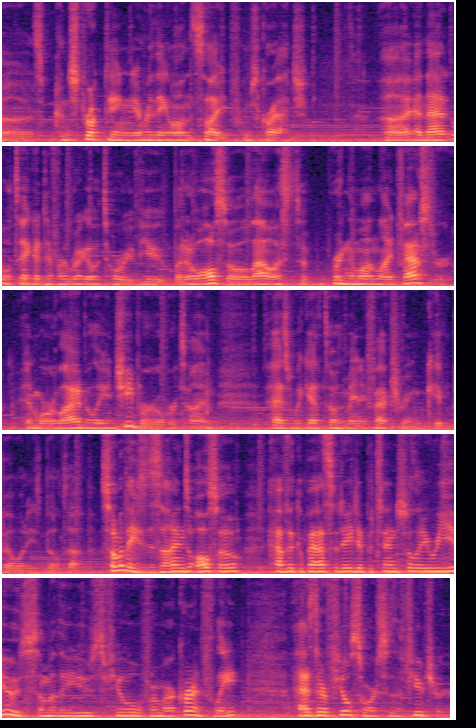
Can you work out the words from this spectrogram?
uh, constructing everything on site from scratch. Uh, and that will take a different regulatory view. But it will also allow us to bring them online faster and more reliably and cheaper over time as we get those manufacturing capabilities built up. Some of these designs also have the capacity to potentially reuse some of the used fuel from our current fleet as their fuel source of the future.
